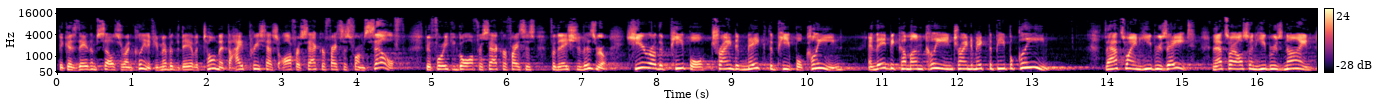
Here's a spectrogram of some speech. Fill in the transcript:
because they themselves are unclean. If you remember the Day of Atonement, the high priest has to offer sacrifices for himself before he can go offer sacrifices for the nation of Israel. Here are the people trying to make the people clean, and they become unclean trying to make the people clean. That's why in Hebrews 8, and that's why also in Hebrews 9,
